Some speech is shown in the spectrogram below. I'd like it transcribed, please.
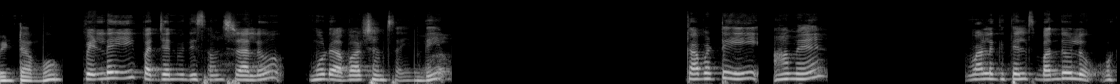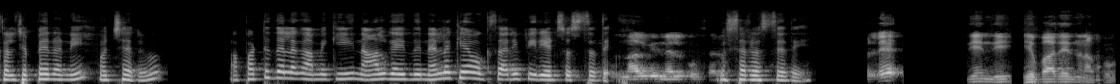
వింటాము. పెళ్ళయి పద్దెనిమిది సంవత్సరాలు మూడు అబార్షన్స్ అయింది. కాబట్టి ఆమె వాళ్ళకి తెలిసి బంధువులు ఒకళ్ళు చెప్పారని వచ్చారు. ఆ పట్టుదలగా ఆమెకి నాలుగైదు నెలలకే ఒకసారి పీరియడ్స్ వస్తుంది. నాలుగైదు నెలలకు ఒకసారి వస్తుంది. ఇదేంది? ఈ బాధ ఏంది నాకు?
